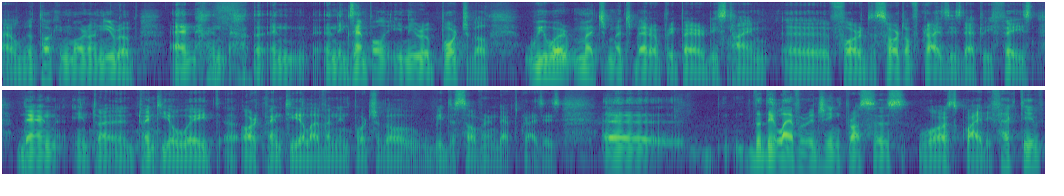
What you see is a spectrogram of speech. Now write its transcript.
I'll be talking more on Europe, and, and, and, an example in Europe, Portugal, we were much, much better prepared this time uh, for the sort of crisis that we faced than in 2008 or 2011 in Portugal with the sovereign debt crisis. Uh, the deleveraging process was quite effective.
